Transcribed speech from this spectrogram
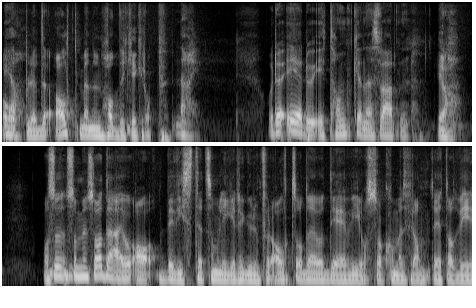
og ja. opplevde alt, men hun hadde ikke kropp. Nei. Og da er du i tankenes verden. Ja. Og så, som hun sa, det er jo bevissthet som ligger til grunn for alt. Og det er jo det vi også har kommet fram til etter at vi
